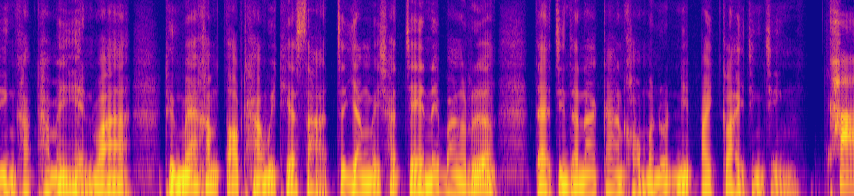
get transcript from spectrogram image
ริง ๆ ครับทำให้เห็นว่า ถึงแม้คำตอบทางวิทยาศาสตร์ จะยังไม่ชัดเจนในบางเรื่อง แต่จินตนาการของมนุษย์นี่ไปไกลจริงค่ะ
